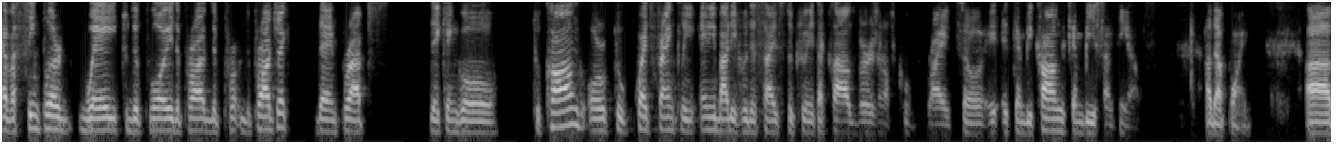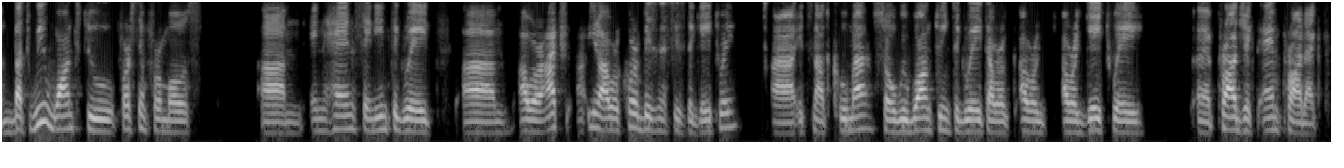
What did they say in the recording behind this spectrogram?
have a simpler way to deploy the, pro- the, pro- the project, then perhaps they can go to Kong or to quite frankly anybody who decides to create a cloud version of Kong, right? So it, it can be Kong, it can be something else at that point. Uh, but we want to first and foremost um, enhance and integrate um, our actual, you know, our core business is the gateway. Uh, it's not Kuma, so we want to integrate our our our gateway uh, project and product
